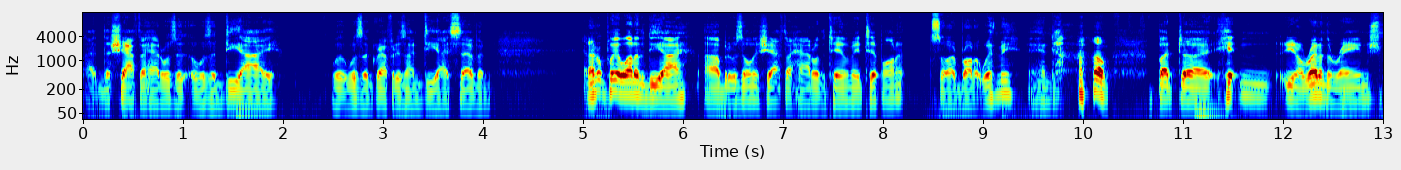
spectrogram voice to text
uh, the shaft I had was a was a Di was a Graphite Design Di seven, and I don't play a lot of the Di, uh, but it was the only shaft I had with a TaylorMade tip on it, so I brought it with me. And um, but uh, hitting you know right on the range.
